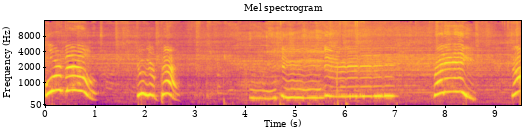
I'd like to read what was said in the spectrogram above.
Orville! Do your best! Ready! No!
